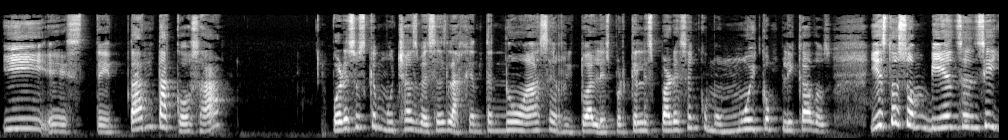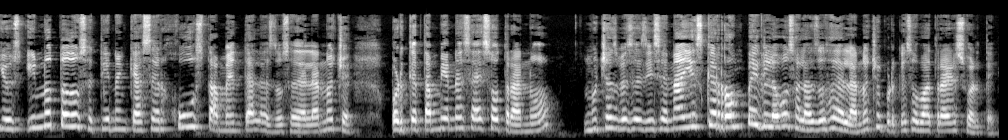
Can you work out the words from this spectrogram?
y este tanta cosa por eso es que muchas veces la gente no hace rituales porque les parecen como muy complicados. Y estos son bien sencillos y no todos se tienen que hacer justamente a las 12 de la noche, porque también esa es otra, ¿no? Muchas veces dicen, ay, es que rompe globos a las 12 de la noche porque eso va a traer suerte.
